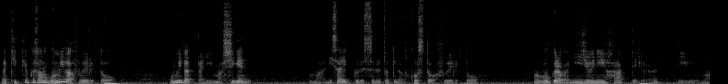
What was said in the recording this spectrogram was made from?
だ結局そのゴミが増えるとゴミだったり、まあ、資源、まあ、リサイクルする時のコストが増えると、まあ、僕らが二重に払ってるよねっていう、まあ、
